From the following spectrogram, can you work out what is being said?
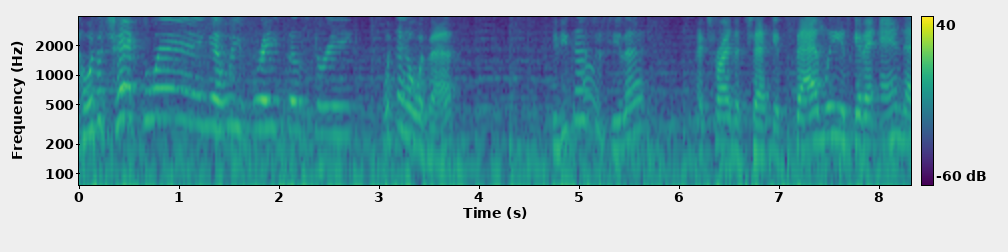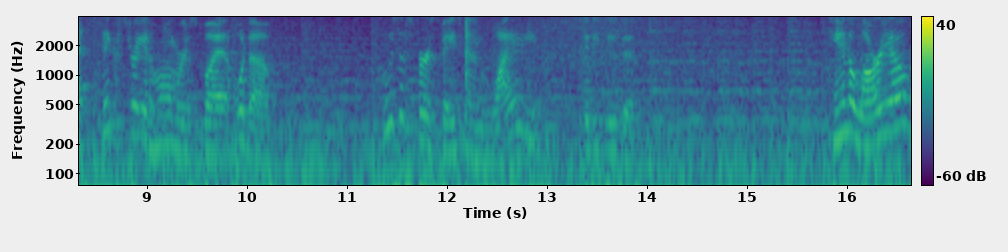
That was a check swing! And we break the streak. What the hell was that? Did you guys oh. just see that? I tried to check it. Sadly, it's going to end at six straight homers, but hold up. Who's this first baseman and why did he, did he do this? Candelario?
